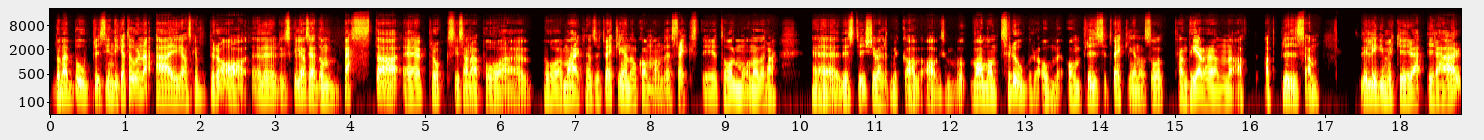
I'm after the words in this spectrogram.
de här boprisindikatorerna är ju ganska bra, eller det skulle jag säga, de bästa eh, proxysarna på, på marknadsutvecklingen de kommande 6-12 månaderna. Eh, det styrs ju väldigt mycket av, av liksom, vad man tror om, om prisutvecklingen och så tenderar den att, att bli sen. Det ligger mycket i det, i det här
